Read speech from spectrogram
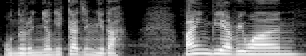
오늘은 여기까지입니다. Bye, everyone!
